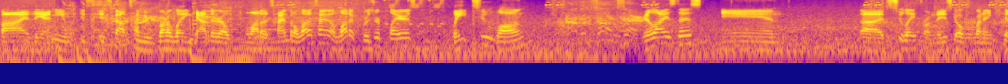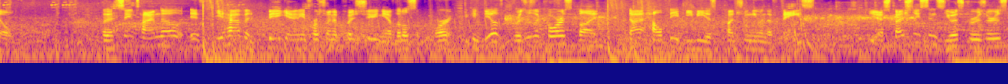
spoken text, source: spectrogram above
by the enemy, it's, it's about time you run away and gather a, a lot of the time. But a lot of time, a lot of cruiser players wait too long, realize this, and uh, it's too late for them. They just go overrun and killed. But at the same time, though, if you have a big enemy force trying to push you and you have little support, you can deal with cruisers, of course, but not a healthy BB is punching you in the face. Yeah, especially since U.S. cruisers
